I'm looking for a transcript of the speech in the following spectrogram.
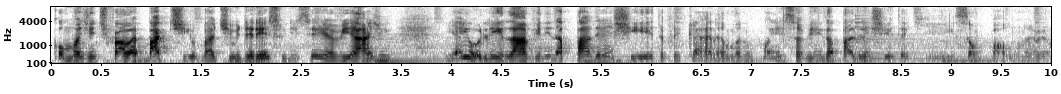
como a gente fala, bati. Eu bati o endereço, iniciei a viagem. E aí eu olhei lá, Avenida Padre Anchieta. Falei, caramba, não conheço a Avenida Padre Anchieta aqui em São Paulo, né, meu?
